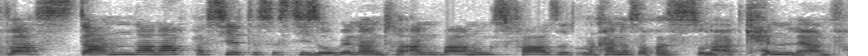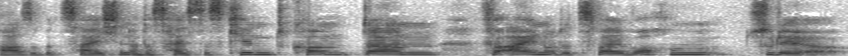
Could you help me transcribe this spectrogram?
was dann danach passiert ist, ist die sogenannte Anbahnungsphase. Man kann das auch als so eine Art Kennenlernphase bezeichnen. Das heißt, das Kind kommt dann für ein oder zwei Wochen zu der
